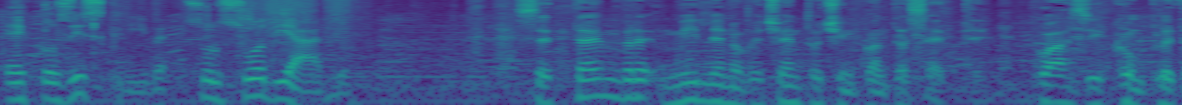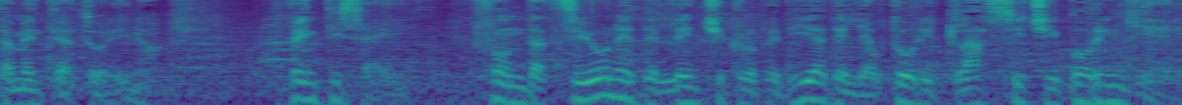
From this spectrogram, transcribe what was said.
e così scrive sul suo diario. Settembre 1957, quasi completamente a Torino. 26. Fondazione dell'Enciclopedia degli autori classici Boringhieri.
